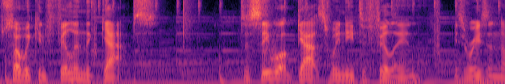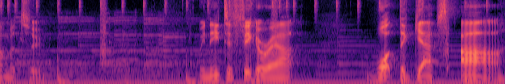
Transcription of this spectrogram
so we can fill in the gaps. To see what gaps we need to fill in is reason number two. We need to figure out what the gaps are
